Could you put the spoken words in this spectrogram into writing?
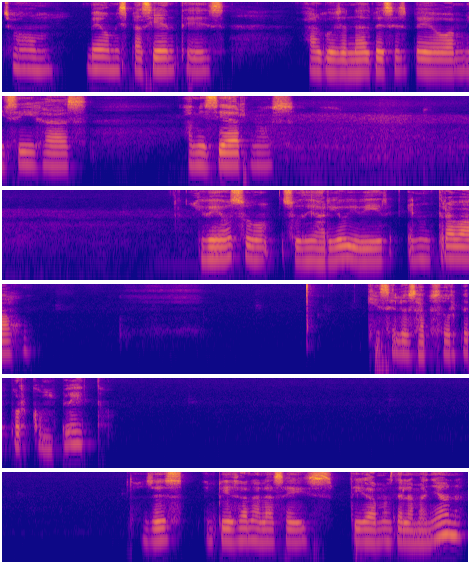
Yo veo a mis pacientes, algunas veces veo a mis hijas, a mis yernos, y veo su, su diario vivir en un trabajo que se los absorbe por completo. Entonces empiezan a las seis, digamos, de la mañana,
